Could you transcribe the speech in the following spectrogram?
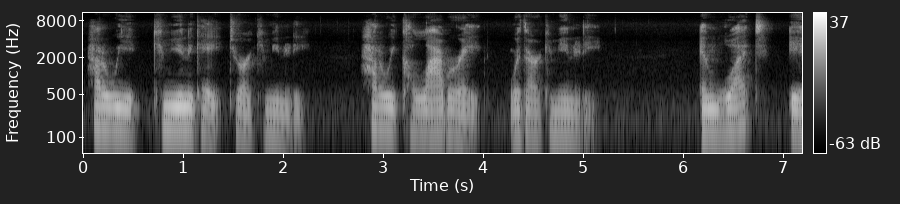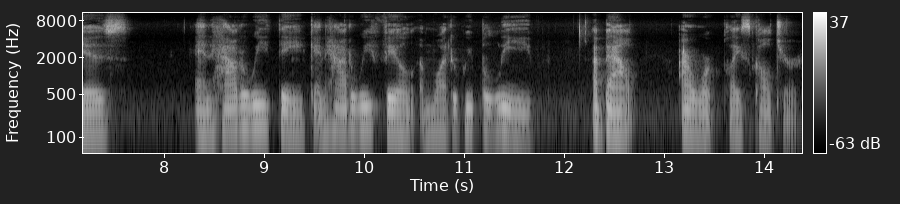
How do we communicate to our community? How do we collaborate with our community? And what is and how do we think and how do we feel and what do we believe about our workplace culture?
